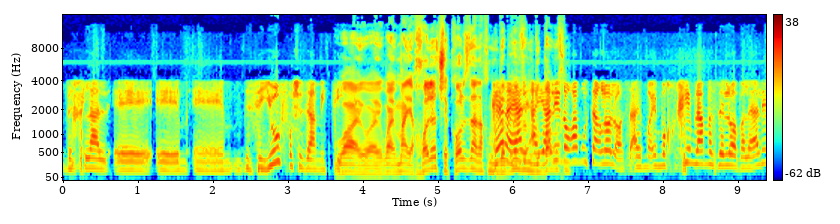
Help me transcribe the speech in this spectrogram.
בכלל אה, אה, אה, זיוף או שזה אמיתי. וואי, וואי, וואי, מה, יכול להיות שכל זה אנחנו כן, מדברים היה, ומדובר... כן, היה לי נורא מוזר, לא, לא, אז הם מוכיחים למה זה לא, אבל היה לי,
